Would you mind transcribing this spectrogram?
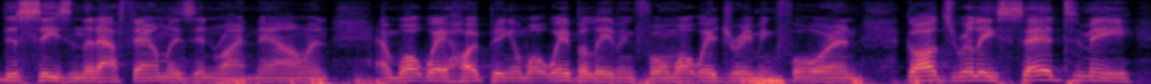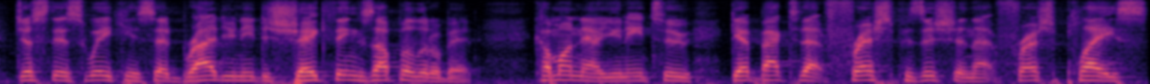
this season that our family's in right now and, and what we're hoping and what we're believing for and what we're dreaming for. And God's really said to me just this week, He said, Brad, you need to shake things up a little bit. Come on now, you need to get back to that fresh position, that fresh place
